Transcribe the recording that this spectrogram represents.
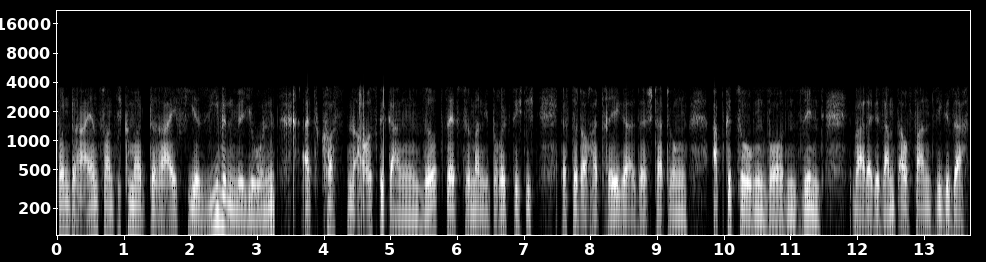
von 23,347 Millionen als Kosten ausgegangen wird, selbst wenn man berücksichtigt, dass dort auch Erträge, also Erstattungen abgezogen worden sind. War der Gesamtaufwand, wie gesagt,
